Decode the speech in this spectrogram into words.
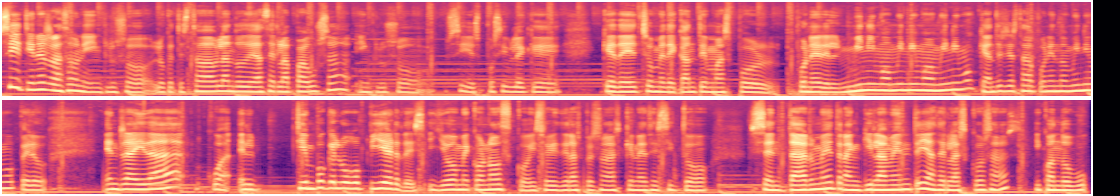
Sí, tienes razón, incluso lo que te estaba hablando de hacer la pausa, incluso sí, es posible que, que de hecho me decante más por poner el mínimo, mínimo, mínimo, que antes ya estaba poniendo mínimo, pero en realidad el tiempo que luego pierdes, y yo me conozco y soy de las personas que necesito sentarme tranquilamente y hacer las cosas, y cuando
